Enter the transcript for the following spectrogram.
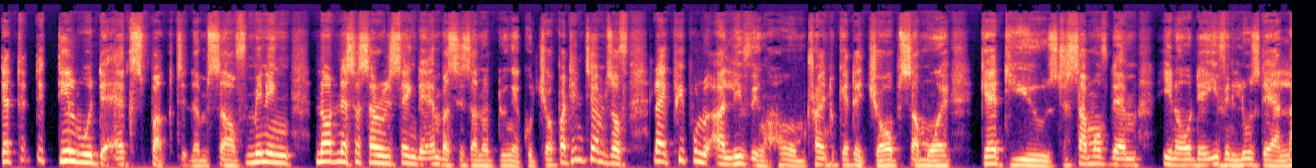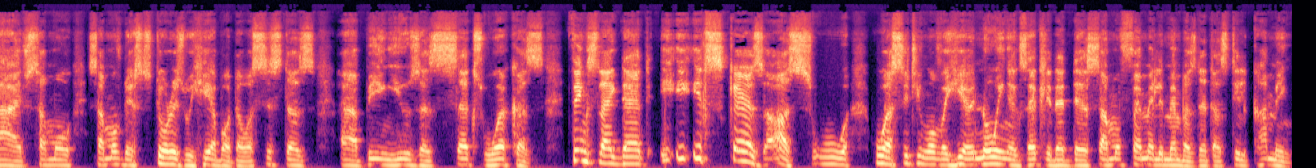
that, that, deal with the expert themselves? Meaning, not necessarily saying the embassies are not doing a good job, but in terms of like people are leaving home, trying to get a job somewhere, get used. Some of them, you know, they even lose their lives. Some of some of the stories we hear about our sisters uh, being used as sex workers, things like that. It, it scares us who, who are sitting over here knowing exactly that there's some family members that are still coming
